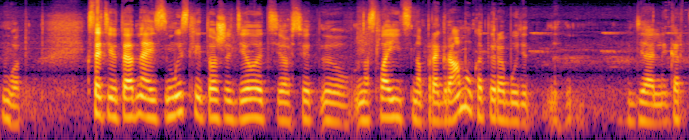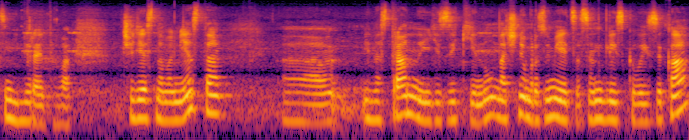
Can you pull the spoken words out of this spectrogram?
Вот. Кстати, это одна из мыслей тоже делать все это, наслоить на программу, которая будет в идеальной картине мира этого чудесного места э, иностранные языки. Ну, начнем, разумеется, с английского языка,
